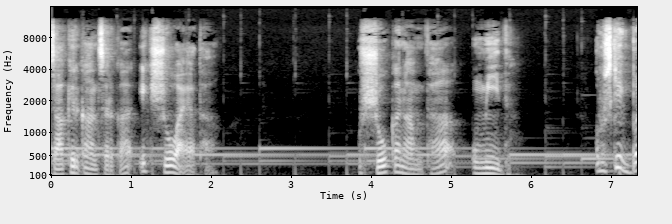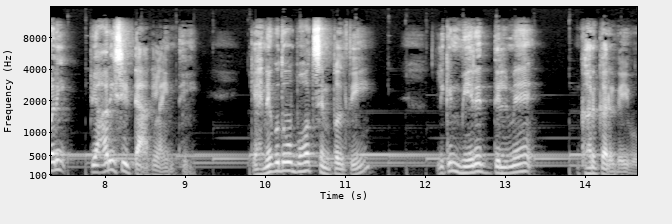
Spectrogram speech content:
जाकिर खान सर का एक शो आया था। उस शो का नाम था उम्मीद। और उसकी एक बड़ी प्यारी सी टैग लाइन थी। कहने को तो वो बहुत सिंपल थी, लेकिन मेरे दिल में घर कर गई वो।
